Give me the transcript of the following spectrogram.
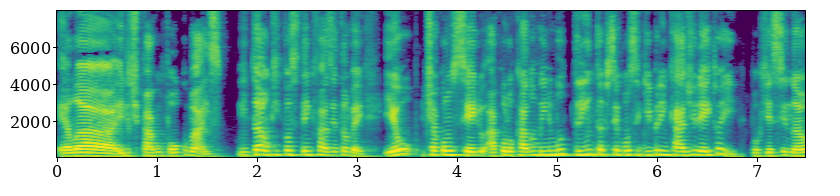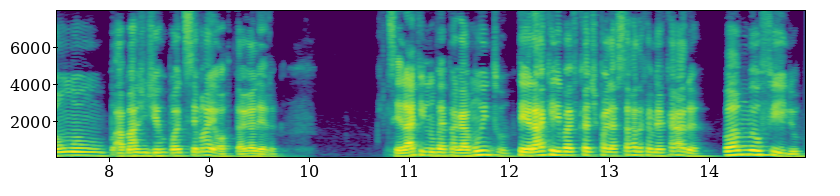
ela, ele te paga um pouco mais. Então, o que, que você tem que fazer também? Eu te aconselho a colocar no mínimo 30 pra você conseguir brincar direito aí. Porque senão a margem de erro pode ser maior, tá, galera? Será que ele não vai pagar muito? Será que ele vai ficar de palhaçada com a minha cara? Vamos, meu filho.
